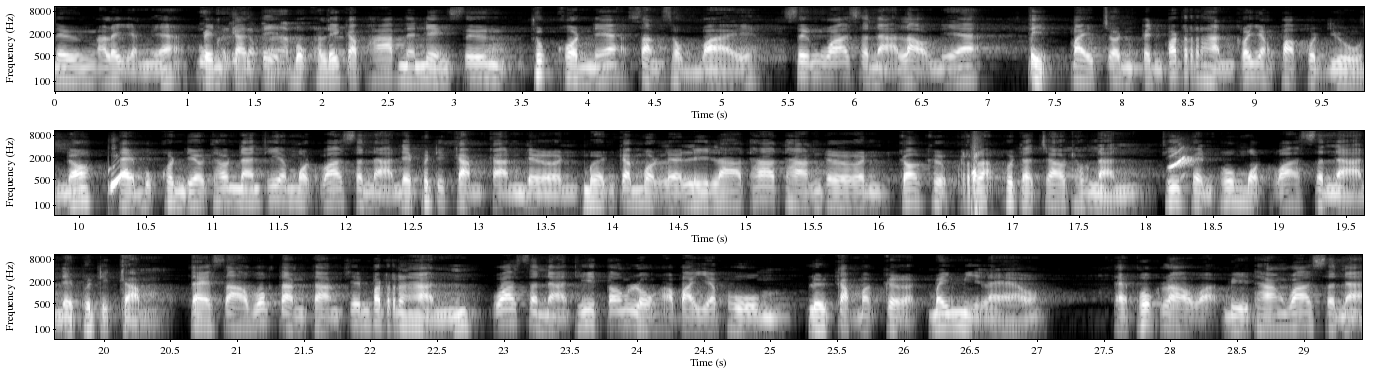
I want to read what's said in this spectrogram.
หนึ่งอะไรอย่างเนี้ย เป็นการติดบุคลิกภาพนั่นเองซึ่งทุกคนเนี้ยสั่งสมไว้ ซึ่งวาสนาเหล่านี้ติดไปจนเป็นพระอรหันต์ก็ยังปรากฏอยู่เนาะแต่บุคคลเดียวเท่านั้นที่หมดวาสนาในพฤติกรรมการเดิน เหมือนกันหมดเลยลีลาท่าทางเดิน ก็คือพระพุทธเจ้าเท่านั้น ที่เป็นผู้หมดวาสนาในพฤติกรรม แต่สาวกต่างๆ เช่นพระอรหันต์วาสนาที่ต้องลงอบายภูมิหรือกลับมาเกิดไม่มีแล้ว แต่พวกเราอะมีทางวาสนา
